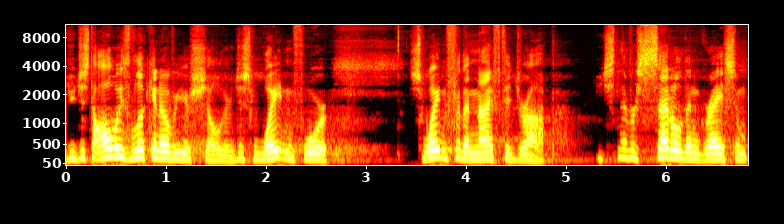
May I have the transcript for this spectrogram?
You're just always looking over your shoulder, just waiting for, just waiting for the knife to drop. You just never settled in grace. And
